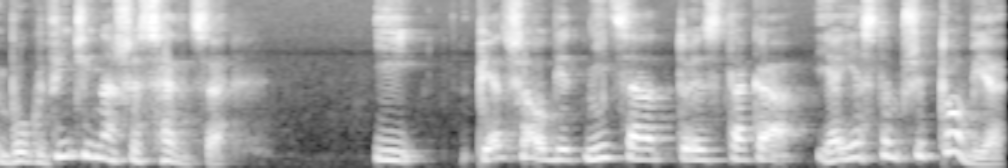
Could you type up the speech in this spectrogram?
Bóg widzi nasze serce i pierwsza obietnica to jest taka: Ja jestem przy Tobie.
